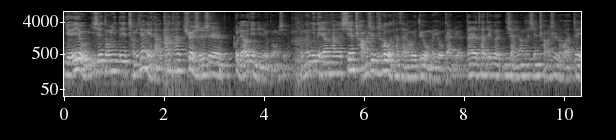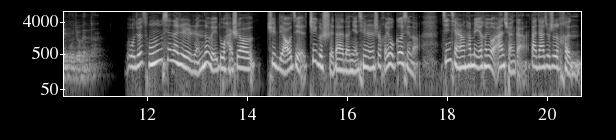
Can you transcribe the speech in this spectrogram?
也有一些东西得呈现给他，但他确实是不了解你这个东西，可能你得让他先尝试之后，他才会对我们有感觉。但是他这个你想让他先尝试的话，这一步就很难。我觉得从现在这个人的维度，还是要去了解这个时代的年轻人是很有个性的，金钱上他们也很有安全感，大家就是很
